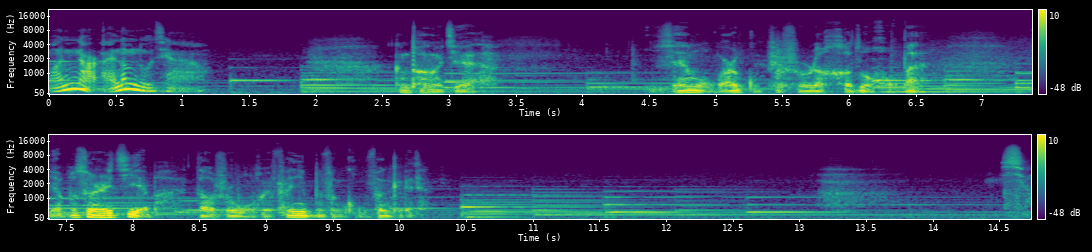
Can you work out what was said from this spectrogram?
吗？你哪来那么多钱啊？跟朋友借的。以前我玩股票时候的合作伙伴，也不算是借吧。到时候我会分一部分股份给他。行，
